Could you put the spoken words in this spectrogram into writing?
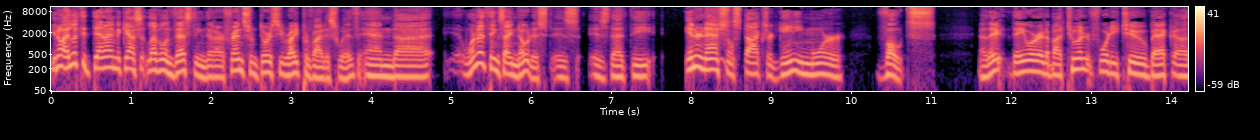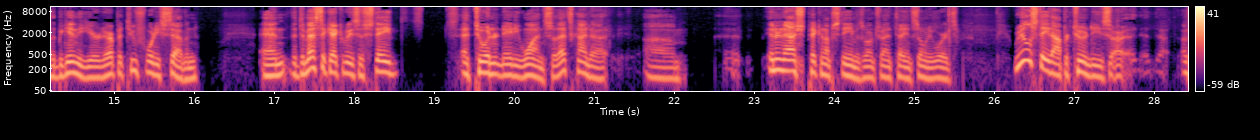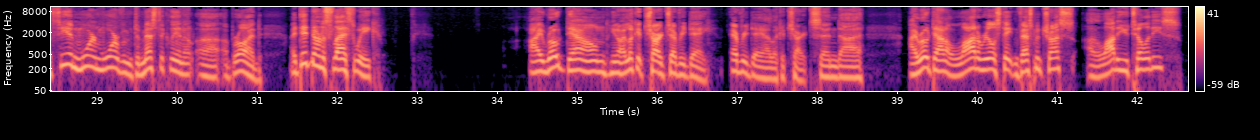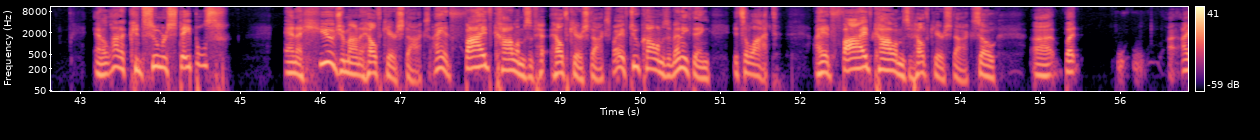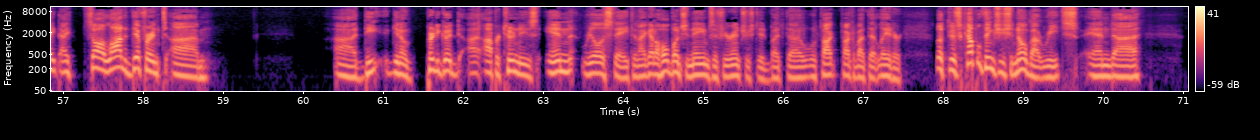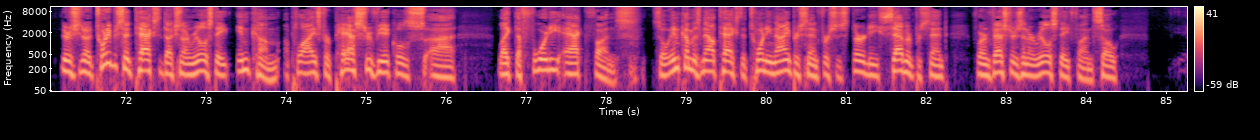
you know, I looked at dynamic asset level investing that our friends from Dorsey Wright provide us with, and uh, one of the things I noticed is is that the international stocks are gaining more votes. Now they they were at about 242 back uh, the beginning of the year. They're up at 247, and the domestic equities have stayed at 281. So that's kind of um, international picking up steam, is what I'm trying to tell you in so many words. Real estate opportunities are. I'm seeing more and more of them domestically and uh, abroad. I did notice last week. I wrote down, you know, I look at charts every day. Every day I look at charts, and uh, I wrote down a lot of real estate investment trusts, a lot of utilities, and a lot of consumer staples and a huge amount of healthcare stocks. I had five columns of healthcare stocks. If I have two columns of anything, it's a lot. I had five columns of healthcare stocks. So, uh, but I, I, saw a lot of different, um, uh, de, you know, pretty good uh, opportunities in real estate, and I got a whole bunch of names if you're interested. But uh, we'll talk talk about that later. Look, there's a couple things you should know about REITs, and uh, there's you know 20% tax deduction on real estate income applies for pass through vehicles uh, like the 40 Act funds. So income is now taxed at 29% versus 37% for investors in a real estate fund. So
